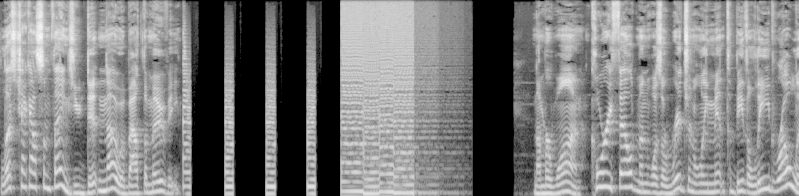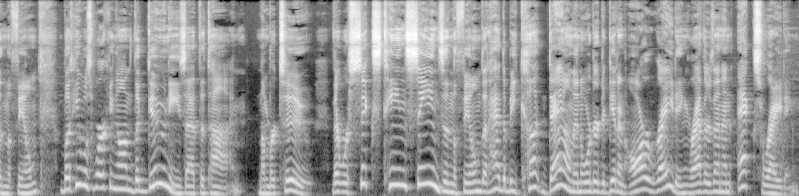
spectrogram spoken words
let's check out some things you didn't know about the movie. Number 1. Corey Feldman was originally meant to be the lead role in the film, but he was working on The Goonies at the time. Number 2. There were 16 scenes in the film that had to be cut down in order to get an R rating rather than an X rating.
